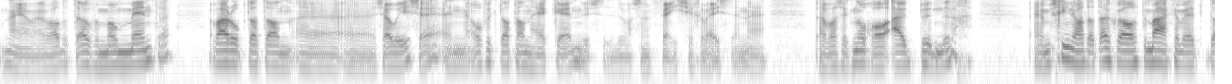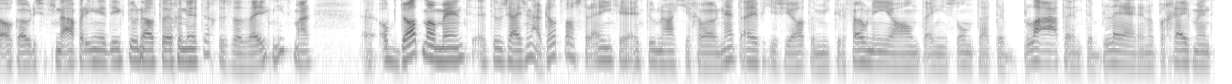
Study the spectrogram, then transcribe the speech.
nou ja, we hadden het over momenten waarop dat dan zo is. Hè? En of ik dat dan herken. Dus er was een feestje geweest en daar was ik nogal uitbundig. Misschien had dat ook wel te maken met de alcoholische versnaperingen die ik toen had eh, genuttigd. Dus dat weet ik niet. Maar eh, op dat moment, eh, toen zei ze, nou dat was er eentje. En toen had je gewoon net eventjes, je had een microfoon in je hand en je stond daar te blaten en te blaren. En op een gegeven moment,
